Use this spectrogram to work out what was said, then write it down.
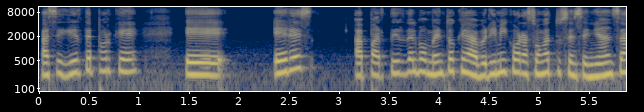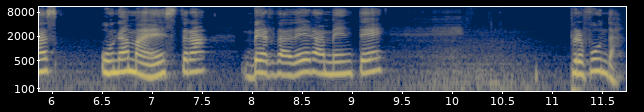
A seguirte porque eh, eres, a partir del momento que abrí mi corazón a tus enseñanzas, una maestra verdaderamente profunda,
